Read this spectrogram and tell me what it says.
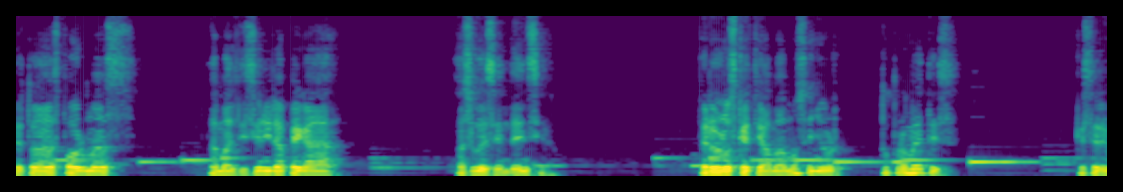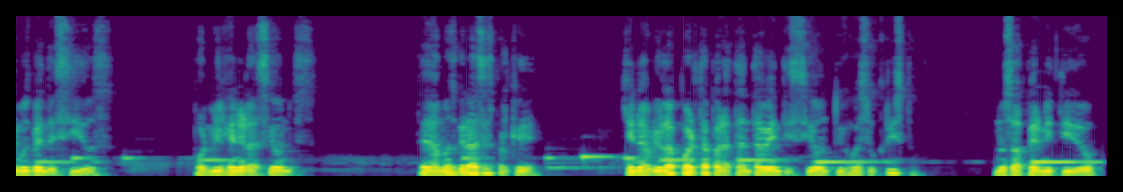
de todas formas la maldición irá pegada a su descendencia. Pero los que te amamos, Señor, tú prometes que seremos bendecidos por mil generaciones. Te damos gracias porque quien abrió la puerta para tanta bendición, tu Hijo Jesucristo, nos ha permitido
